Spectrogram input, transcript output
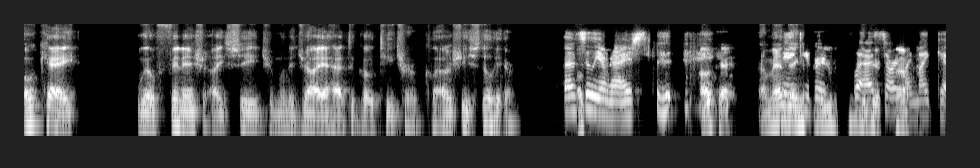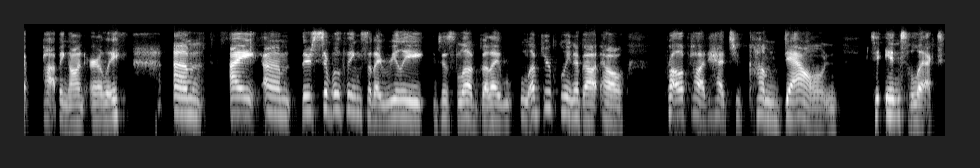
Okay, we'll finish. I see Jamuna Jaya had to go teach her class. Oh, she's still here. I'm still here, Raj. okay. I'm ending. Thank you for class. Sorry, comment. my mic kept popping on early. Um, I um, there's several things that I really just loved, but I loved your point about how Prabhupada had to come down to intellect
